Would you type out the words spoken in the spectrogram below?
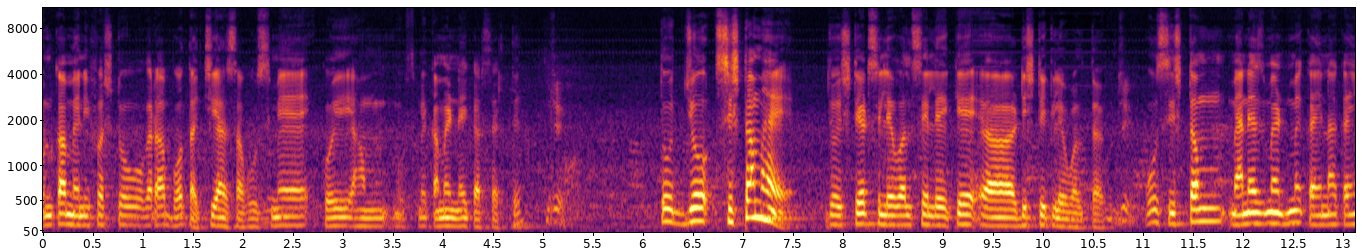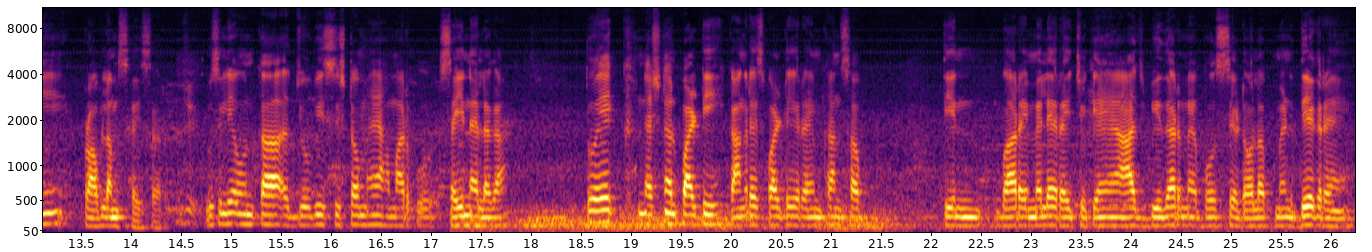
उनका मैनिफेस्टो वगैरह बहुत अच्छी है सब उसमें कोई हम उसमें कमेंट नहीं कर सकते। तो जो सिस्टम है जो स्टेट्स लेवल से लेके डिस्ट्रिक्ट लेवल तक। वो सिस्टम मैनेजमेंट में कहीं ना कहीं प्रॉब्लम्स है सर। इसलिए उनका जो भी सिस्टम है हमारे को सही नहीं लगा। तो एक national party Congress party Rahim Khan Sahab तीन बार एमएलए रह चुके हैं। आज बीदर में बहुत से डेवलपमेंट देख रहे हैं।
